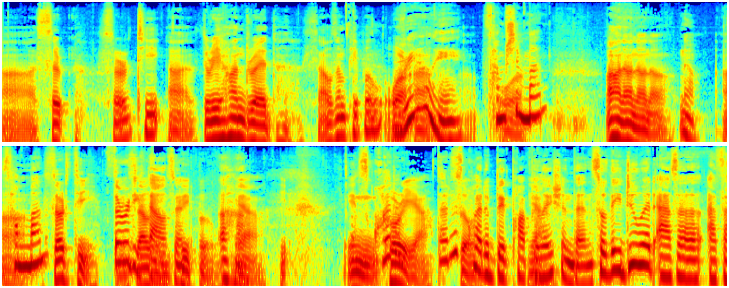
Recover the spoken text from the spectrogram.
uh, 30, uh, 300,000 people. Or, uh, really? or- 30만? Oh, no, no, no. No. Uh, 3만? 30. 30,000. people. Uh-huh. Yeah. In quite a- Korea. that is So, quite a big yeah. population then. So they do it as a as a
